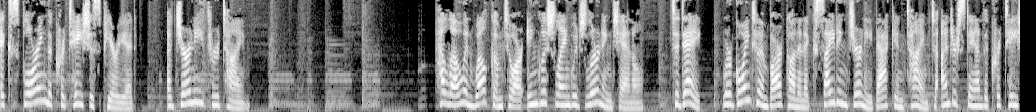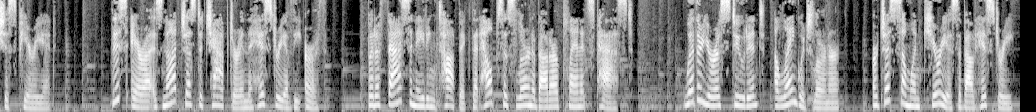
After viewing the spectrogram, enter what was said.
Exploring the Cretaceous Period, a journey through time. Hello and welcome to our English language learning channel. Today, we're going to embark on an exciting journey back in time to understand the Cretaceous period. This era is not just a chapter in the history of the Earth, but a fascinating topic that helps us learn about our planet's past. Whether you're a student, a language learner, or just someone curious about history,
